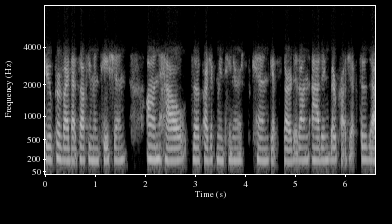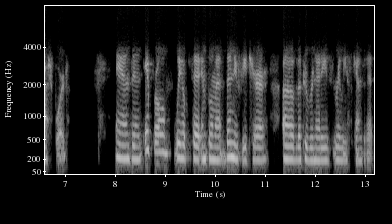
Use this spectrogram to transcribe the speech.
to provide that documentation on how the project maintainers can get started on adding their project to the dashboard. And in April, we hope to implement the new feature of the Kubernetes release candidate.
